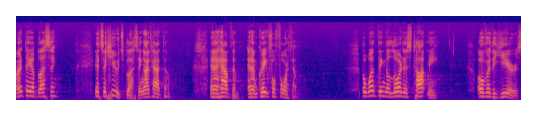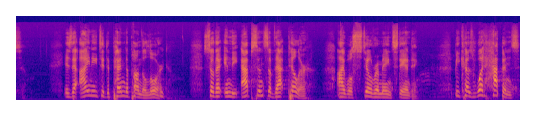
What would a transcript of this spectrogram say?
Aren't they a blessing? It's a huge blessing. I've had them and I have them, and I'm grateful for them. But one thing the Lord has taught me over the years is that I need to depend upon the Lord so that in the absence of that pillar, I will still remain standing. Because what happens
